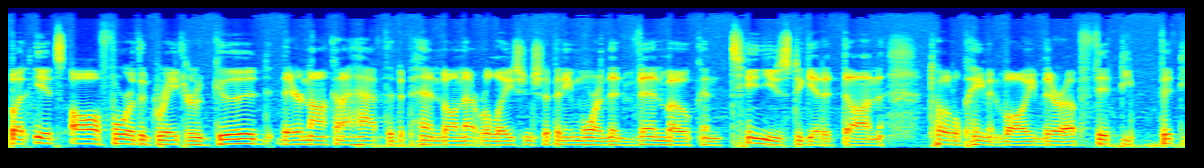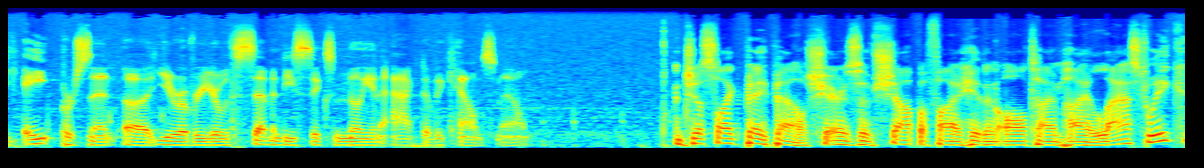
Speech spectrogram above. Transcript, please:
but it's all for the greater good. They're not going to have to depend on that relationship anymore. And then Venmo continues continues to get it done. Total payment volume, they're up 50, 58% uh, year over year with 76 million active accounts now. Just like PayPal, shares of Shopify hit an all time high last week.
